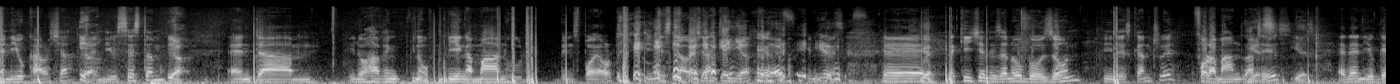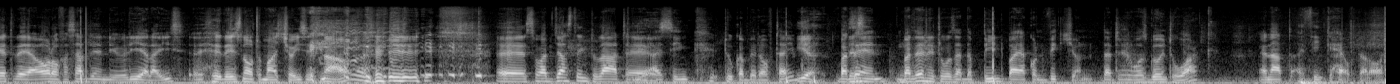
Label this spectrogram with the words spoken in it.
a new culture, Yeah. a new system. Yeah. And, um, you know, having, you know, being a man who'd been spoiled in this culture. In Kenya. yes. Uh, The kitchen is a no-go zone in this country, for a man, that Yes, is. yes. And then you get there all of a sudden and you realize uh, there's not much choices now. uh, so adjusting to that, uh, Yes. I think, took a bit of time. Yeah, But there's- then, but then it was underpinned by a conviction that it was going to work, and that I think helped a lot.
